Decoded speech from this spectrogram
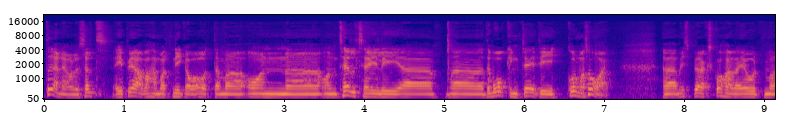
tõenäoliselt ei pea vähemalt nii kaua ootama, on, on Telltale'i uh, uh, The Walking Deadi kolmas hooaeg mis peaks kohale jõudma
